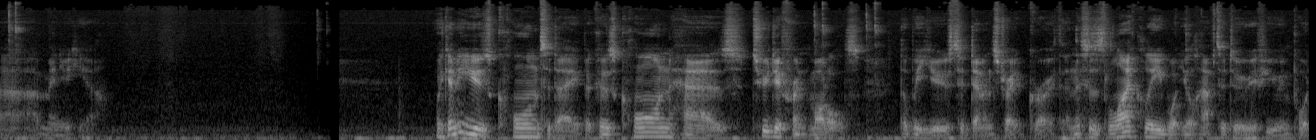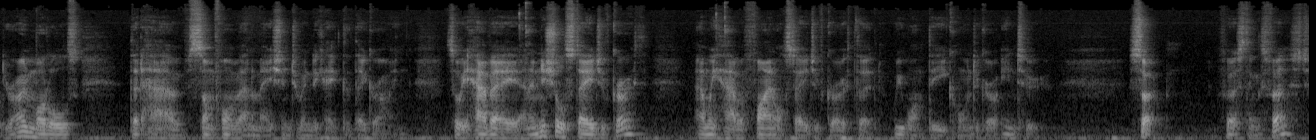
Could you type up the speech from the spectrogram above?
uh, menu here. We're going to use corn today because corn has two different models that we use to demonstrate growth. And this is likely what you'll have to do if you import your own models that have some form of animation to indicate that they're growing. So we have a, an initial stage of growth and we have a final stage of growth that we want the corn to grow into. So first things first,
